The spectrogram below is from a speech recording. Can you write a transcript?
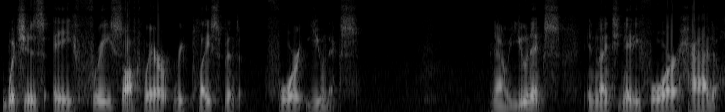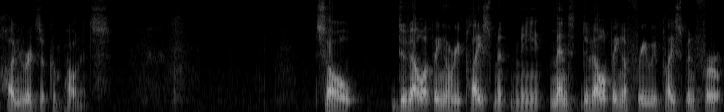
which is a free software replacement for Unix. Now, Unix in 1984 had hundreds of components. So developing a replacement mean, meant developing a free replacement for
